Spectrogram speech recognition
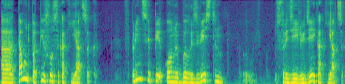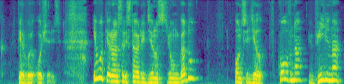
там он подписывался как Яцек. В принципе, он и был известен среди людей как Яцек в первую очередь. Его первый раз арестовали в 1997 году, он сидел в Ковна, Вильна,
